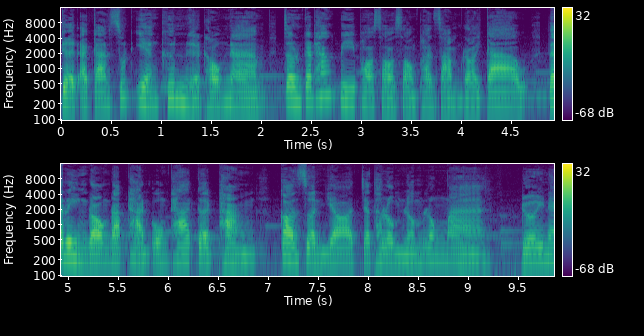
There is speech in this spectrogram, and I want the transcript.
เกิดอาการสุดเอียงขึ้นเหนือท้องน้ำจนกระทั่งปีพศ 2309 ตริ่งรองรับฐานองค์ธาตุเกิดพัง ก่อนส่วนยอดจะถล่มล้มลงมา โดยใน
